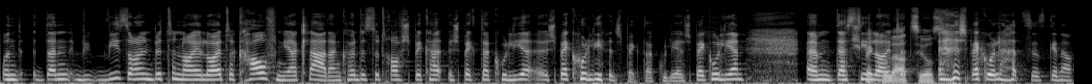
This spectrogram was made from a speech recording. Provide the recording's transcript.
Und dann, wie sollen bitte neue Leute kaufen? Ja klar, dann könntest du drauf spektakulier, äh, spekulieren, spektakulieren, spekulieren, ähm, dass die Leute, Spekulatius, genau,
